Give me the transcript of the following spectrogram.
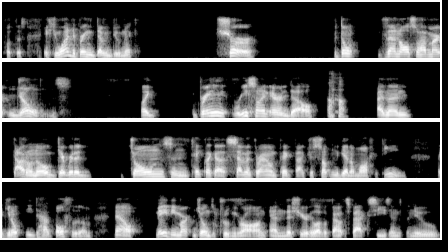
put this. If you wanted to bring Devan Dubnyk, sure, but don't then also have Martin Jones. Like, bring re-sign Aaron Dell, Uh-huh. and then I don't know, get rid of Jones and take like a seventh round pick back, just something to get him off your team. Like you don't need to have both of them. Now, maybe Martin Jones will prove me wrong, and this year he'll have a bounce back season with the new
